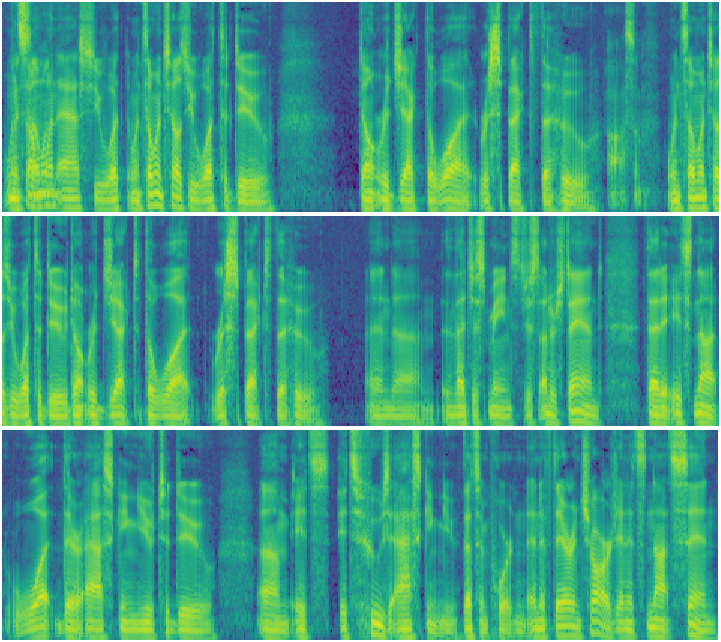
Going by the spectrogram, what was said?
when, when someone, someone asks you what, when someone tells you what to do, don't reject the what, respect the who. Awesome. When someone tells you what to do, don't reject the what, respect the who. And, um, and that just means just understand that it's not what they're asking you to do. Um, it's it's who's asking you. That's important. And if they're in charge and it's not sin,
